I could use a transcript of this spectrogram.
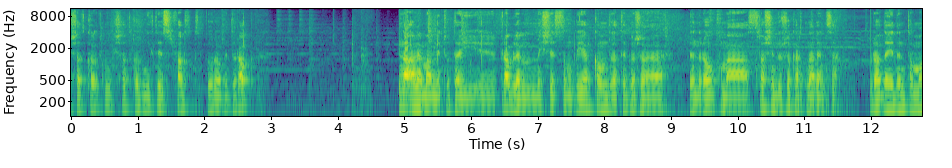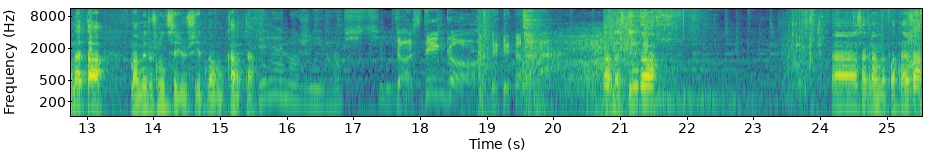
Szatkownik. Szatkownik to jest czwarturowy drop. No ale mamy tutaj y, problem myślę z tą gierką, dlatego że ten rogue ma strasznie dużo kart na ręce. Prawda, jeden to moneta, mamy różnicy już jedną kartę. Stingo! No, Stingo. E, zagramy płatnerza.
